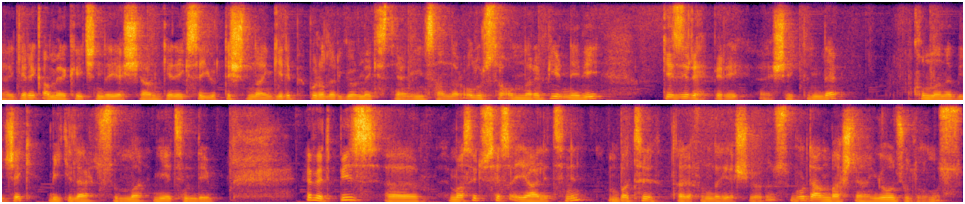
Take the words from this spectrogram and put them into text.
e, gerek Amerika içinde yaşayan gerekse yurt dışından gelip buraları görmek isteyen insanlar olursa onlara bir nevi gezi rehberi e, şeklinde kullanılabilecek bilgiler sunma niyetindeyim. Evet biz e, Massachusetts eyaletinin batı tarafında yaşıyoruz. Buradan başlayan yolculuğumuz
